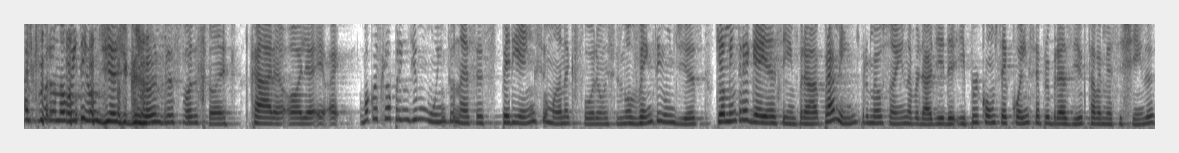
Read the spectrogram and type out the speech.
Acho que foram 91 dias de grandes exposições. Cara, olha, eu, uma coisa que eu aprendi muito nessa experiência humana que foram esses 91 dias, que eu me entreguei, assim, pra, pra mim, pro meu sonho, na verdade, e, e por consequência pro Brasil que estava me assistindo.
